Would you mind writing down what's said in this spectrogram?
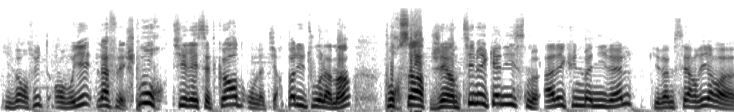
qui va ensuite envoyer la flèche. Pour tirer cette corde, on ne la tire pas du tout à la main. Pour ça, j'ai un petit mécanisme avec une manivelle qui va me servir euh,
